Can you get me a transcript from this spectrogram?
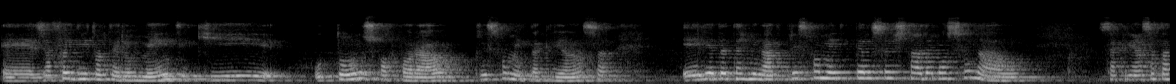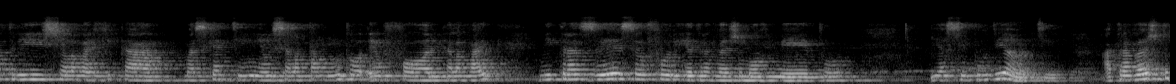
é, já foi dito anteriormente que o tônus corporal, principalmente da criança, ele é determinado principalmente pelo seu estado emocional. Se a criança está triste, ela vai ficar mais quietinha, ou se ela está muito eufórica, ela vai me trazer essa euforia através do movimento e assim por diante. Através do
